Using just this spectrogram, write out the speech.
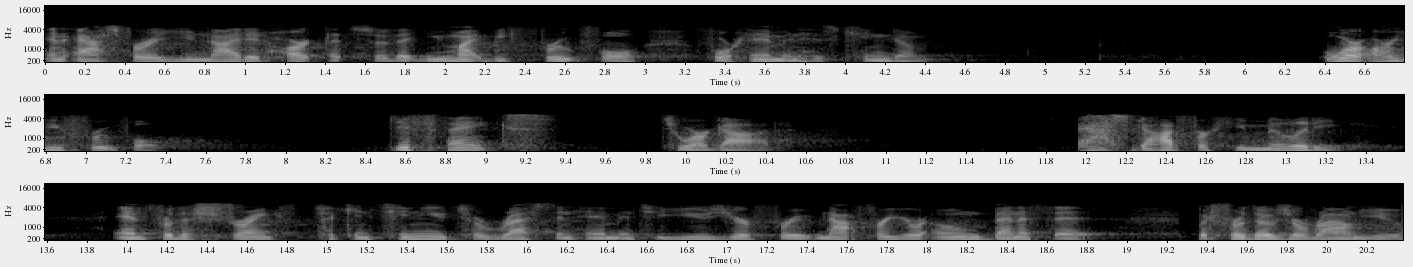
and ask for a united heart that so that you might be fruitful for him and his kingdom. Or are you fruitful? Give thanks to our God. Ask God for humility and for the strength to continue to rest in him and to use your fruit not for your own benefit, but for those around you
